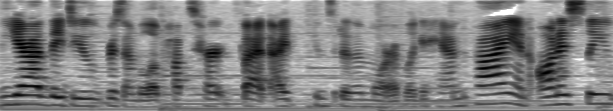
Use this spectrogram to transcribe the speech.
Yeah, they do resemble a Pop-Tart, but I consider them more of like a hand pie. And honestly,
